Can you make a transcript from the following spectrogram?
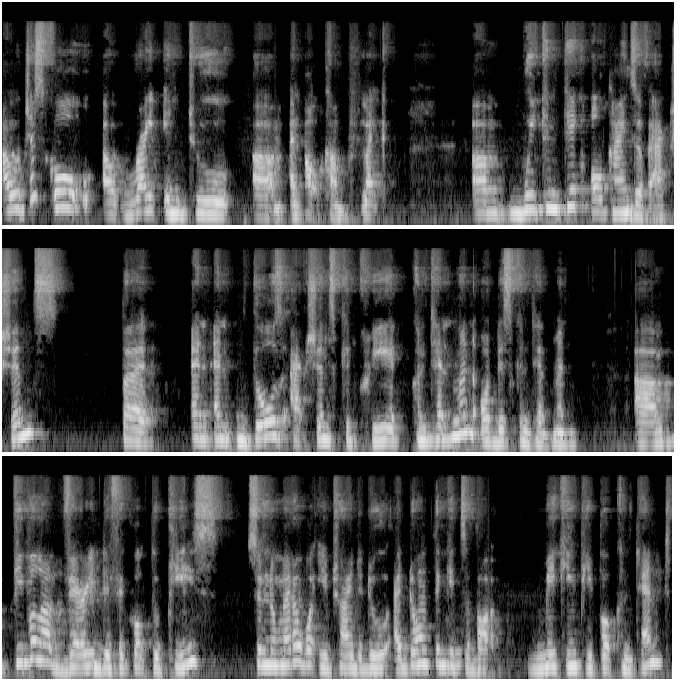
I would just go uh, right into um, an outcome. Like um, we can take all kinds of actions, but and and those actions could create contentment or discontentment. Um, people are very difficult to please. So no matter what you try to do, I don't think it's about making people content.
